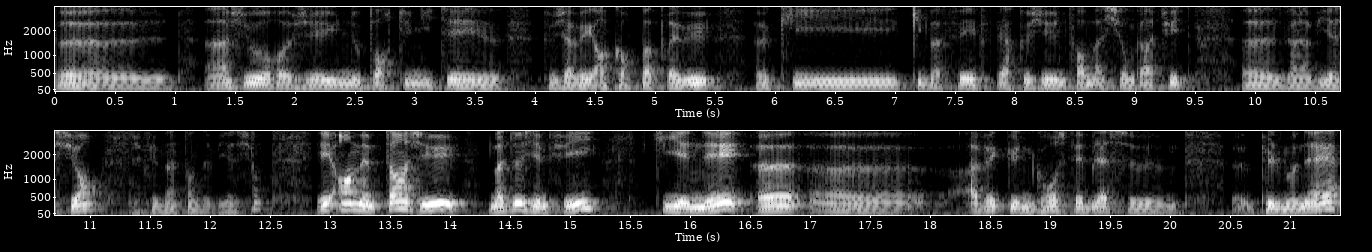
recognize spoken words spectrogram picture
Euh, un jour, j'ai eu une opportunité euh, que j'avais encore pas prévue qui, qui m'a fait faire que j'ai eu une formation gratuite dans l'aviation. J'ai fait 20 ans d'aviation. Et en même temps, j'ai eu ma deuxième fille qui est née euh, euh, avec une grosse faiblesse euh, pulmonaire,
